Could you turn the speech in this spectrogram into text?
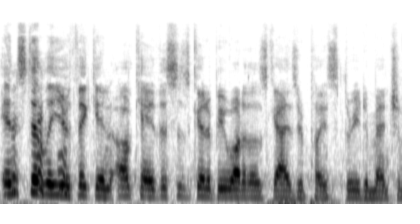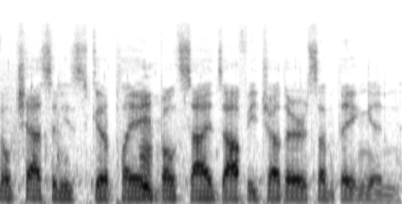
instantly you're thinking, okay, this is going to be one of those guys who plays three dimensional chess and he's going to play Hmm. both sides off each other or something. And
